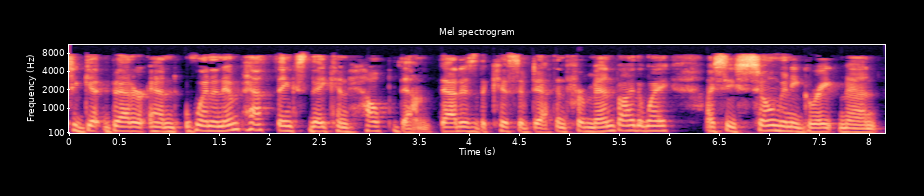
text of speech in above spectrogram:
to get better. And when an empath thinks they can help them, that is the kiss of death. And for men, by the way, I see so many great men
